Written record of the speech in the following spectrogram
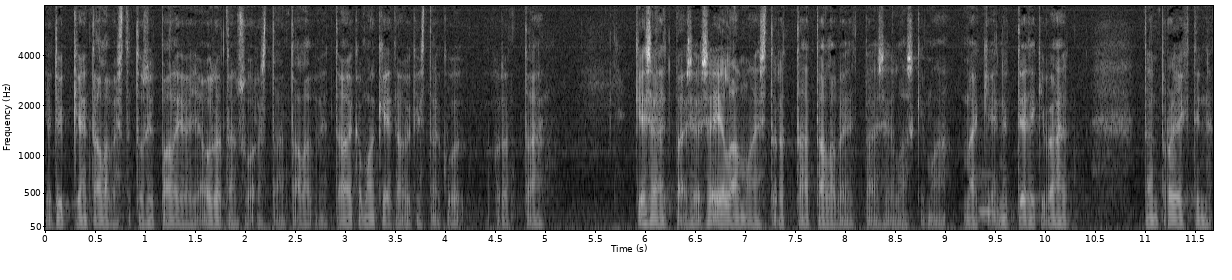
ja tykkään talvesta tosi paljon ja odotan suorastaan talvea. Että aika makeeta oikeastaan, kun odottaa kesää, että pääsee seilaamaan ja sitten odottaa talvea, että pääsee laskemaan mäkiä. Nyt tietenkin vähän tämän projektin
